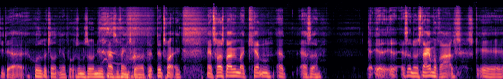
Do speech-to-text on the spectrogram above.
de der hovedbeklædninger på, som så Newcastle-fans gør. Det, det tror jeg ikke. Men jeg tror også bare, vi må erkende, at altså, altså når man snakker moralsk øh,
